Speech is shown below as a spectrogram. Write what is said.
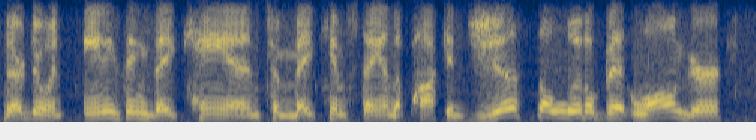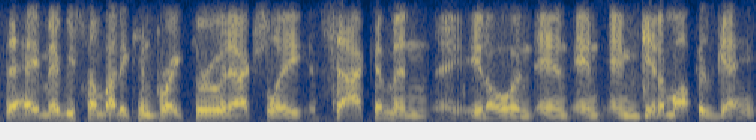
They're doing anything they can to make him stay in the pocket just a little bit longer that, hey, maybe somebody can break through and actually sack him and, you know, and, and, and, and get him off his game.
